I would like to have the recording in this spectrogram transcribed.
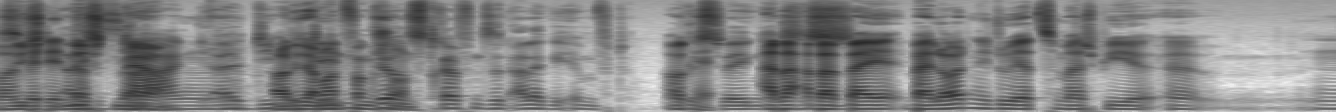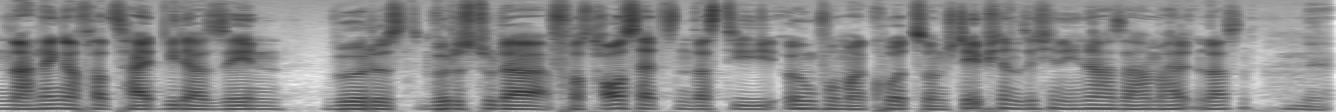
wollen wir dir nicht sagen? Ja, die, Hatte ich am Anfang wir schon. uns treffen, sind alle geimpft. Okay, Deswegen aber, aber es- bei, bei Leuten, die du jetzt zum Beispiel äh, nach längerer Zeit wiedersehen würdest, würdest du da voraussetzen, dass die irgendwo mal kurz so ein Stäbchen sich in die Nase haben halten lassen? Nee.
